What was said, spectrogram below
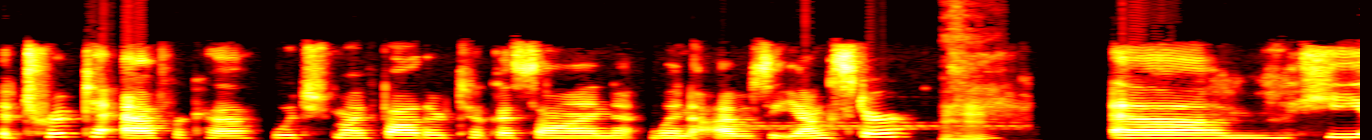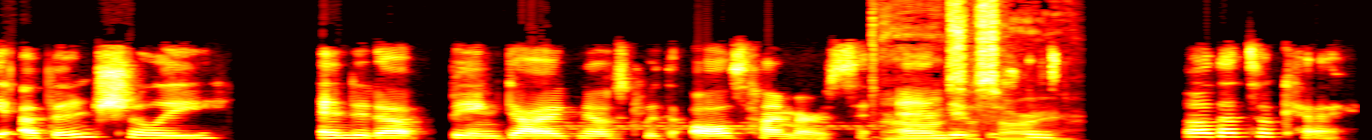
a trip to Africa, which my father took us on when I was a youngster. Mm-hmm. Um, he eventually ended up being diagnosed with Alzheimer's, oh, and I'm so sorry. In, oh, that's okay.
